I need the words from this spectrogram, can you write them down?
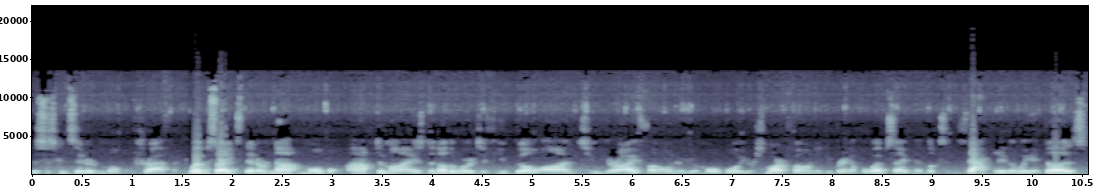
This is considered mobile traffic. Websites that are not mobile optimized, in other words, if you go on to your iPhone or your mobile or your smartphone and you bring up a website and it looks exactly the way it does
